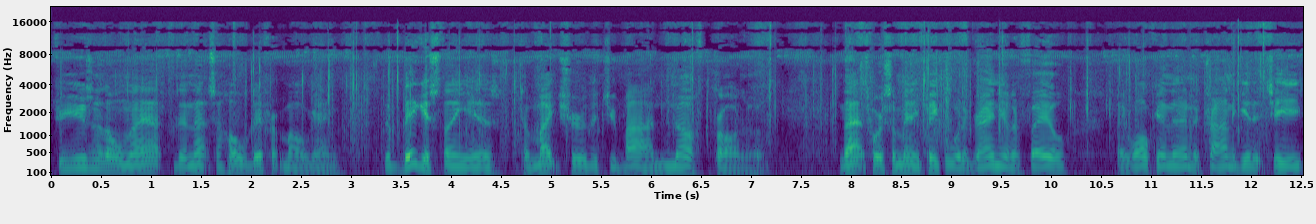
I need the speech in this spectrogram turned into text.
If you're using it on that, then that's a whole different ball game. The biggest thing is to make sure that you buy enough product. That's where so many people with a granular fail. They walk in there and they're trying to get it cheap,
